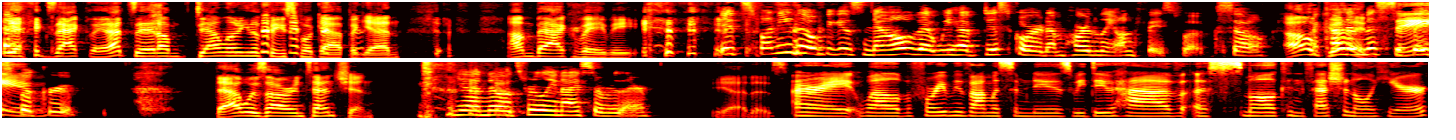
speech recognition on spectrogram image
yeah, exactly. That's it. I'm downloading the Facebook app again. I'm back, baby. It's funny though because now that we have Discord, I'm hardly on Facebook, so oh, I kind of good. miss the Facebook group. that was our intention. Yeah, no, it's really nice over there. Yeah, it is. All right. Well, before we move on with some news, we do have a small confessional here.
